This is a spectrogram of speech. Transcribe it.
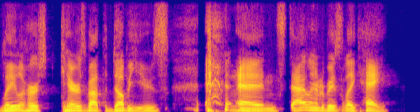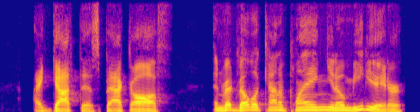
Leyla Hirsch cares about the W's," mm-hmm. and Statlander basically like, "Hey, I got this. Back off." And Red Velvet kind of playing, you know, mediator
